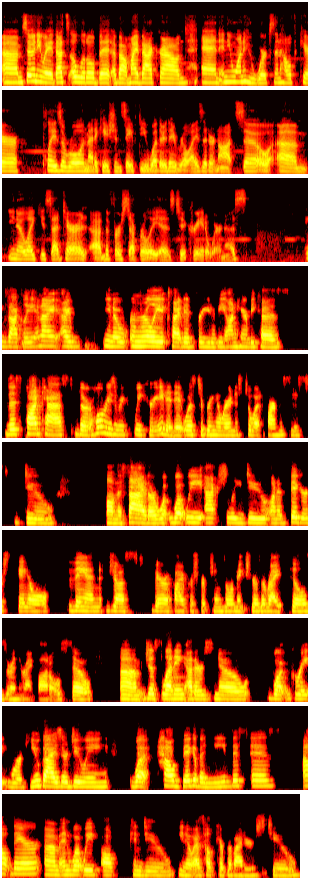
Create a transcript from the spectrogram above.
Um, so, anyway, that's a little bit about my background. And anyone who works in healthcare plays a role in medication safety, whether they realize it or not. So, um, you know, like you said, Tara, uh, the first step really is to create awareness. Exactly. And I, I, you know, I'm really excited for you to be on here because this podcast, the whole reason we, we created it was to bring awareness to what pharmacists do on the side or what, what we actually do on a bigger scale than just verify prescriptions or make sure the right pills are in the right bottles. So, um, just letting others know what great work you guys are doing, what how big of a need this is out there um, and what we all can do, you know, as healthcare providers to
